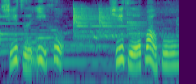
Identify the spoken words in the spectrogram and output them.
徐子亦贺。徐子冠乎？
